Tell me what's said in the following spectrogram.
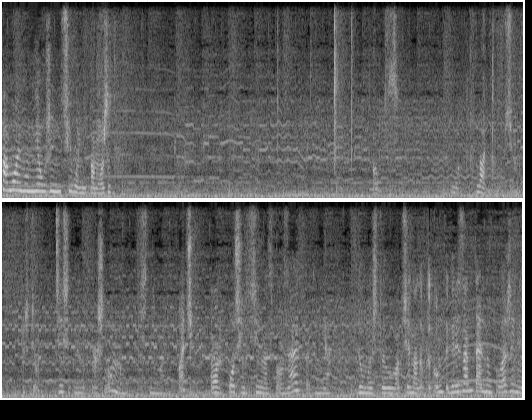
по-моему, мне уже ничего не поможет. Опс. Вот. Ладно, в общем, ждем. 10 минут прошло, мы снимаем патч. Он очень сильно сползает, поэтому я думаю, что его вообще надо в каком-то горизонтальном положении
